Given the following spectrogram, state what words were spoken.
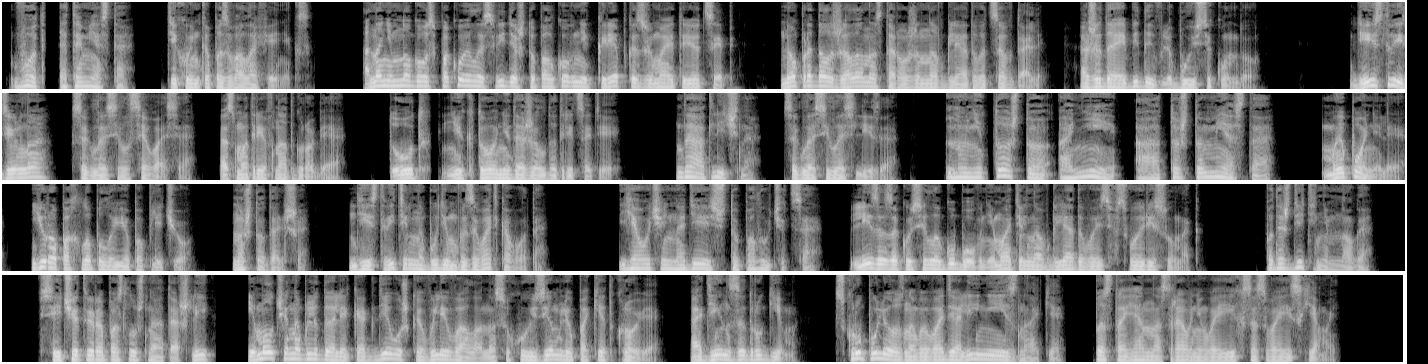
Вот это место», – тихонько позвала Феникс. Она немного успокоилась, видя, что полковник крепко сжимает ее цепь, но продолжала настороженно вглядываться вдаль, ожидая беды в любую секунду. «Действительно», – согласился Вася, осмотрев надгробие. Тут никто не дожил до тридцати. Да, отлично, согласилась Лиза. Ну не то, что они, а то, что место. Мы поняли. Юра похлопал ее по плечу. Ну что дальше? Действительно будем вызывать кого-то? Я очень надеюсь, что получится. Лиза закусила губу, внимательно вглядываясь в свой рисунок. Подождите немного. Все четверо послушно отошли, и молча наблюдали, как девушка выливала на сухую землю пакет крови, один за другим, скрупулезно выводя линии и знаки, постоянно сравнивая их со своей схемой.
